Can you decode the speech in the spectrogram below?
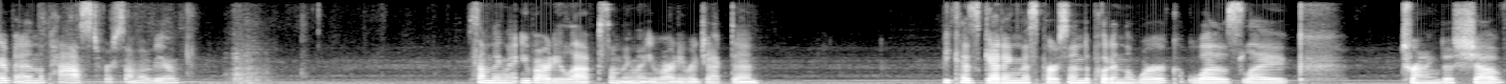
Might have been in the past for some of you. something that you've already left, something that you've already rejected. Because getting this person to put in the work was like trying to shove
